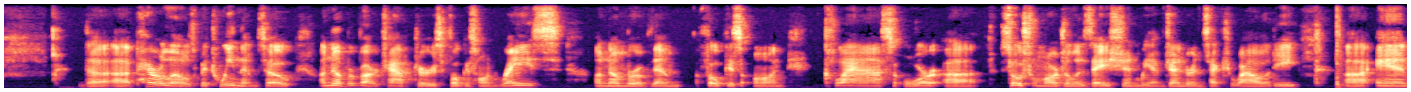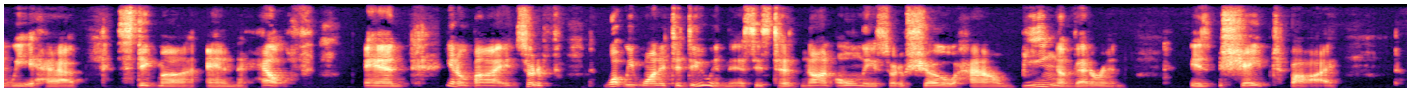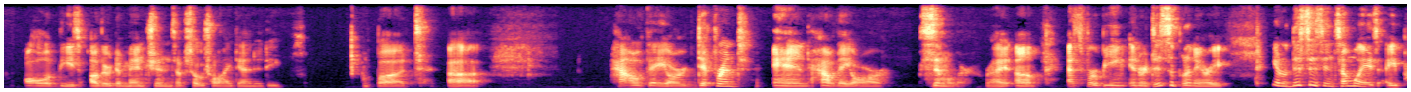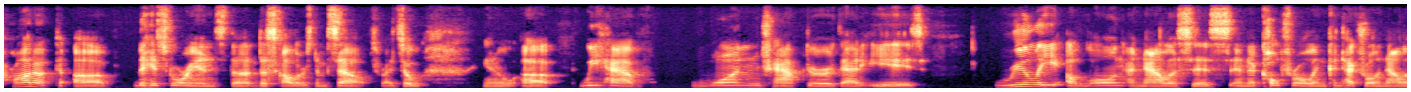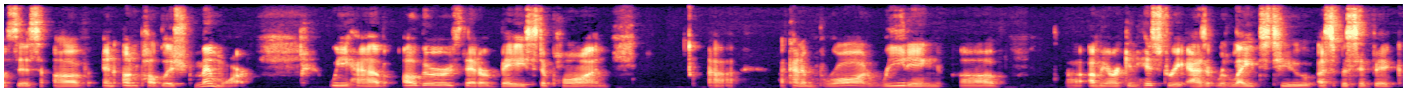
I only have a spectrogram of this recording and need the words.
the uh, parallels between them. So, a number of our chapters focus on race, a number of them focus on class or uh, social marginalization. We have gender and sexuality, uh, and we have stigma and health. And, you know, by sort of what we wanted to do in this is to not only sort of show how being a veteran is shaped by all of these other dimensions of social identity, but uh, how they are different and how they are similar, right? Um, as for being interdisciplinary, you know, this is in some ways a product of the historians, the the scholars themselves, right? So, you know, uh, we have one chapter that is really a long analysis and a cultural and contextual analysis of an unpublished memoir. We have others that are based upon uh, a kind of broad reading of uh, American history as it relates to a specific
